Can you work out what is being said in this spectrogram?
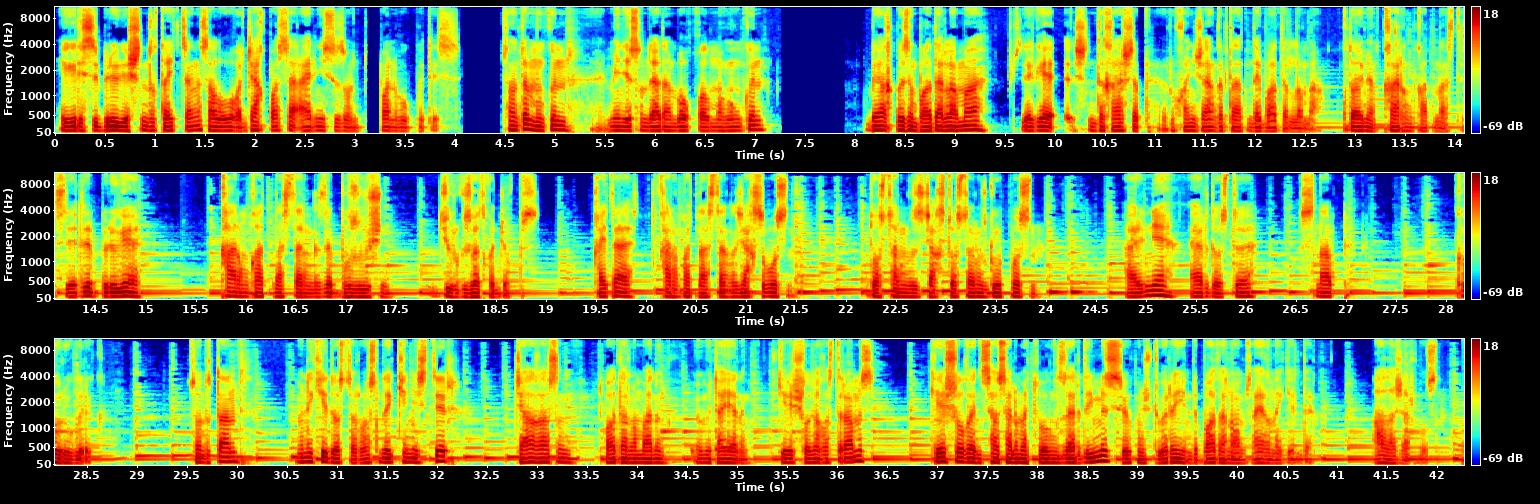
Егер сіз біреуге шындықты айтсаңыз ал оған жақпаса әрине сіз оның дұшпаны болып кетесіз. Сондықтан мүмкін мен де сондай адам болып қалуым мүмкін. Бірақ біздің бағдарлама сіздерге шындық ашып рухани жаңғыртатындай бағдарлама. Құдаймен қарым қатынасты сіздерді біреуге қарым қатынастарыңызды бұзу үшін жүргізіп жатқан жоқпыз. Қайта қарым қатынастарыңыз жақсы болсын. Достарыңыз жақсы достарыңыз көп болсын. Әрине әр досты сынап көру керек. Сондықтан мінекей достар осындай кеңестер жалғасын бағдарламаның үміт аядың келесі жолы жалғастырамыз. Келесі жолға дейін сау саламат болыңыздар дейміз. Өкінішке орай енді бағдарламамыз аяғына келді. Алла жар болсын.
